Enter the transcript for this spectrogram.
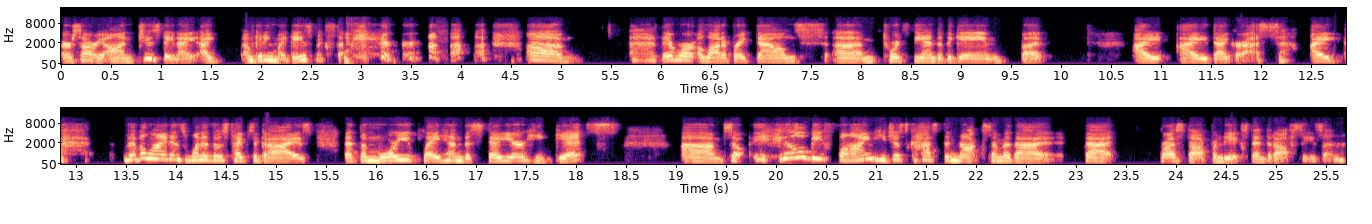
or sorry, on Tuesday night. I I'm getting my days mixed up here. um, there were a lot of breakdowns um, towards the end of the game, but I I digress. I Vehviläinen is one of those types of guys that the more you play him, the steadier he gets. Um, so he'll be fine. He just has to knock some of that that rust off from the extended off season.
